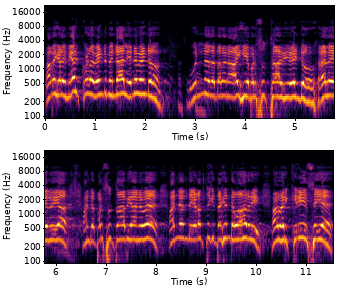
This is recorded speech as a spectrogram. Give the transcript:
அவைகளை மேற்கொள்ள வேண்டும் என்றால் என்ன வேண்டும்? உன்னத பலன் ஆகிய பரிசுத்தாவி வேண்டும். அந்த பரிசுத்தாவியானவர் அந்தந்த இடத்துக்கு தகுந்தவாறு அவர் கிரியை செய்ய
